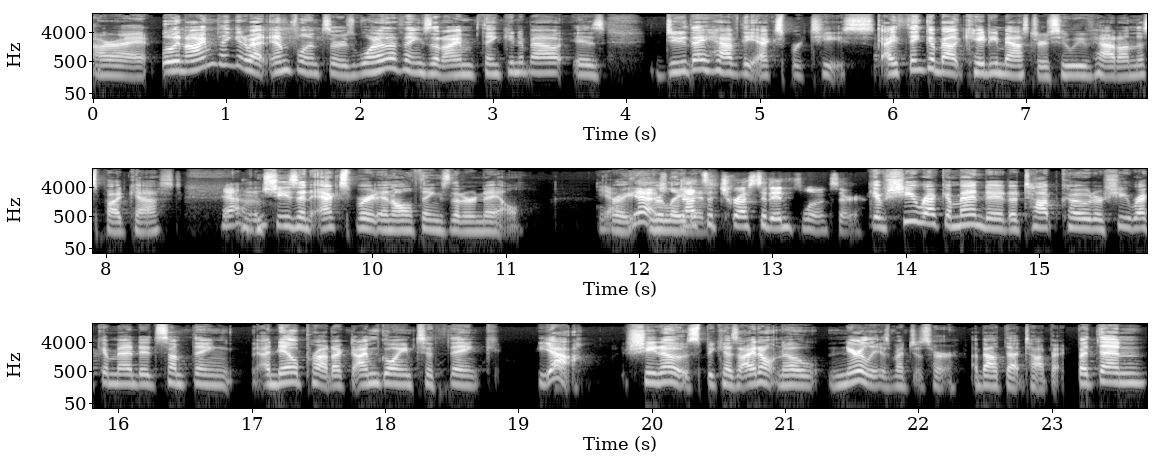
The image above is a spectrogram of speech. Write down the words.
All right. When I'm thinking about influencers, one of the things that I'm thinking about is do they have the expertise? I think about Katie Masters, who we've had on this podcast, Yeah. and she's an expert in all things that are nail, Yeah. right? Yeah, related. that's a trusted influencer. if she recommended a top coat or she recommended something, a nail product, I'm going to think, yeah, she knows because I don't know nearly as much as her about that topic. But then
